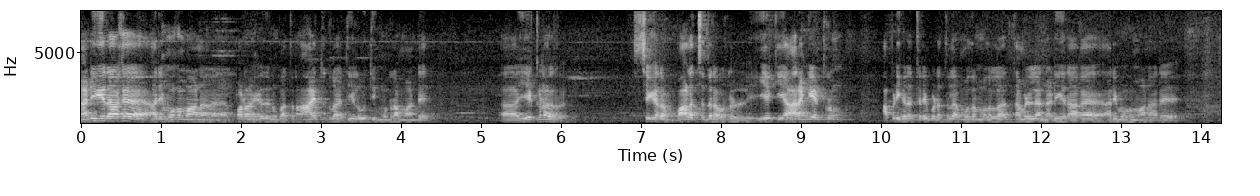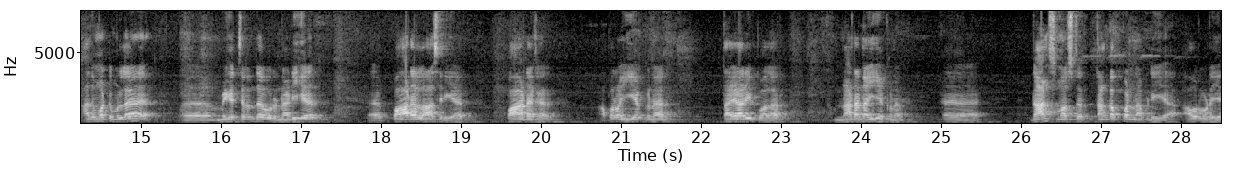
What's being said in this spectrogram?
நடிகராக அறிமுகமான படம் எதுன்னு பார்த்தோன்னா ஆயிரத்தி தொள்ளாயிரத்தி எழுபத்தி மூன்றாம் ஆண்டு இயக்குனர் சிகரம் பாலச்சந்தர் அவர்கள் இயக்கிய அரங்கேற்றம் அப்படிங்கிற திரைப்படத்தில் முதன் முதல்ல தமிழில் நடிகராக அறிமுகமானார். அது மட்டும் இல்லை மிகச்சிறந்த ஒரு நடிகர் பாடல் ஆசிரியர் பாடகர் அப்புறம் இயக்குனர் தயாரிப்பாளர் நடன இயக்குனர் டான்ஸ் மாஸ்டர் தங்கப்பன் அப்படி அவருடைய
